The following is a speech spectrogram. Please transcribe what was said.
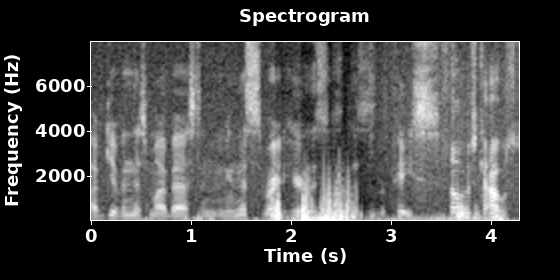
I've given this my best, and I mean this right here. This is this is the pace. Oh, there's cows.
